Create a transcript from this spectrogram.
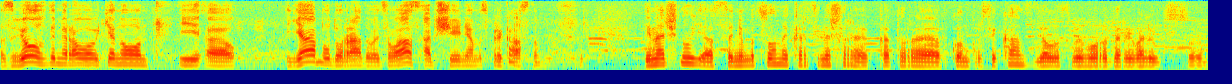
звезды мирового кино. И э, я буду радовать вас общением с прекрасным. И начну я с анимационной картины «Шрек», которая в конкурсе Кан сделала своего рода революцию.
